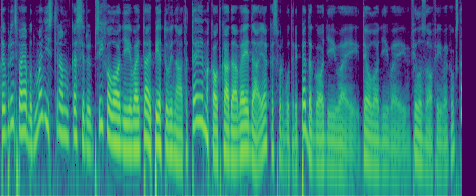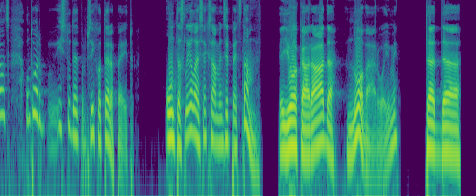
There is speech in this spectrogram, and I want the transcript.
tev principā jābūt maģistram, kas ir psiholoģija vai tā ir pietuvināta tēma kaut kādā veidā, ja, kas varbūt arī pedagoģija vai teoloģija vai filozofija vai kaut kas tāds, un tu vari izstudēt par psihoterapeitu. Un tas lielais eksāmenis ir pēc tam, jo, kā rāda novērojumi, tad uh,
